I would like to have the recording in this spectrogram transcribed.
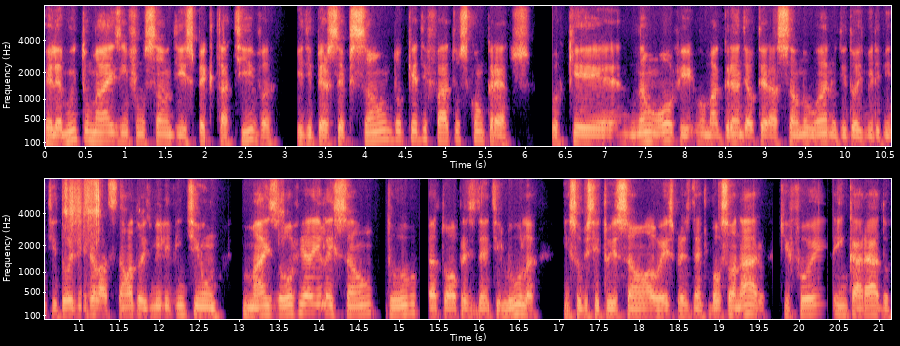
ele é muito mais em função de expectativa e de percepção do que de fatos concretos, porque não houve uma grande alteração no ano de 2022 em relação a 2021, mas houve a eleição do atual presidente Lula em substituição ao ex-presidente Bolsonaro, que foi encarado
